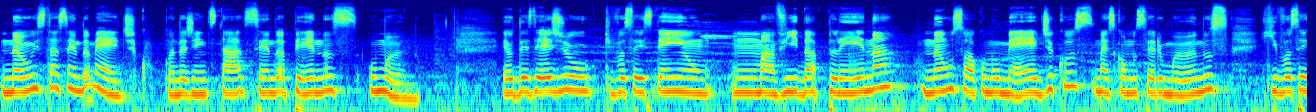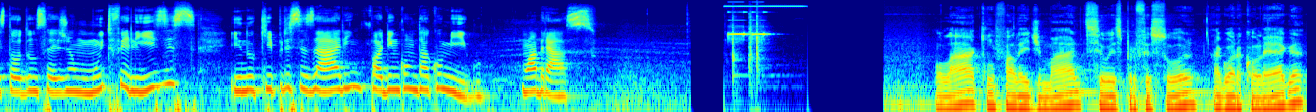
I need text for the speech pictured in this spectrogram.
não está sendo médico, quando a gente está sendo apenas humano. Eu desejo que vocês tenham uma vida plena, não só como médicos, mas como seres humanos, que vocês todos sejam muito felizes e no que precisarem podem contar comigo. Um abraço. Olá, quem fala é Edmar, seu ex-professor, agora colega.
